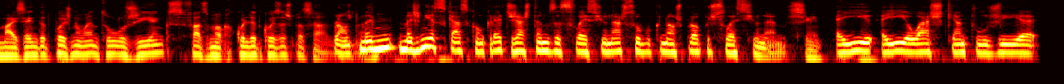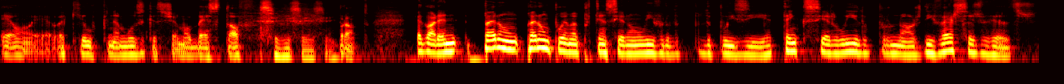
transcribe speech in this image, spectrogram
mais ainda depois numa antologia em que se faz uma recolha de coisas passadas. Pronto, é? mas, mas, nesse caso concreto já estamos a selecionar sobre o que nós próprios selecionamos. Sim. Aí, aí eu acho que a antologia é, é aquilo que na música se chama o best-of. Sim, sim, sim. Pronto. Agora, para um, para um poema pertencer a um livro de, de poesia, tem que ser lido por nós diversas vezes,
